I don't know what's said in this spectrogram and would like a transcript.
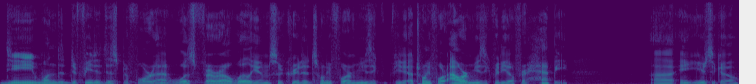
The one that defeated this before that was Pharrell Williams, who created a 24 music a 24 hour music video for Happy, uh, eight years ago.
